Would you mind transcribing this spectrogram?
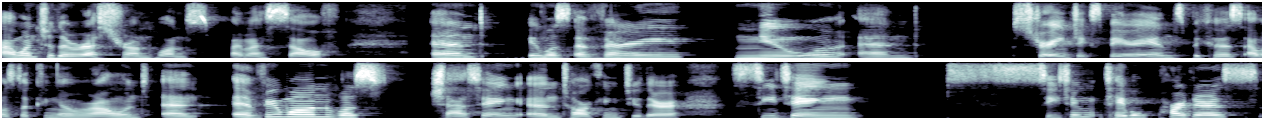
I went to the restaurant once by myself, and it was a very new and strange experience because I was looking around and everyone was chatting and talking to their seating seating table partners,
